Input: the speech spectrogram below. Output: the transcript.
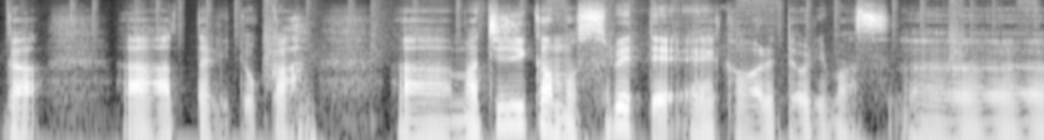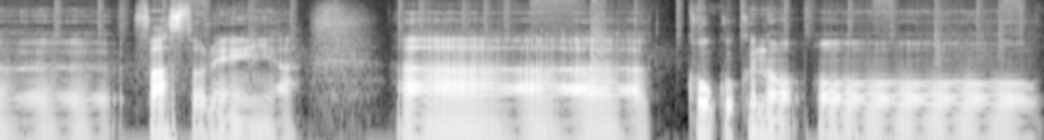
があったりとか、あ待ち時間もすべて、え買われております。ファーストレーンやあ広告の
